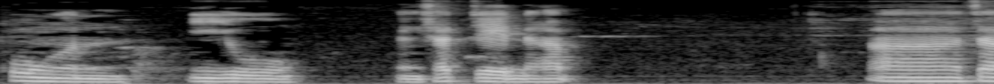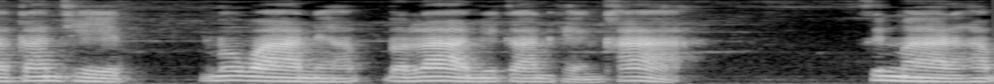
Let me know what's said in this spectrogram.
คู่เงิน EU อย่างชัดเจนนะครับจากการเทรด เมื่อวานเนะครับดอลลาร์มีการแข่งค่าขึ้นมานะครับ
